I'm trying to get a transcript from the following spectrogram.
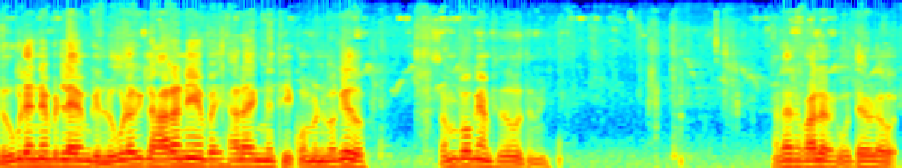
લુગડા ને બદલાય એમ કે લુગડા કેટલા હારા નહીં ભાઈ? સારા એક નથી. કોમેન્ટમાં કહેજો. સંપો કેમ છે તમે? હાલા હાલા ઉતાવળો હોય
